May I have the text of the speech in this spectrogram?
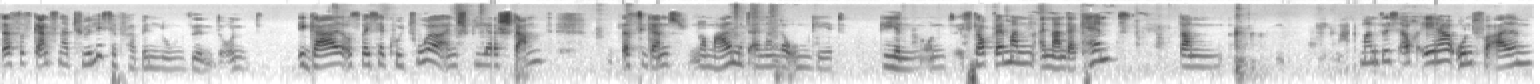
dass es ganz natürliche Verbindungen sind und egal aus welcher Kultur ein Spieler stammt, dass sie ganz normal miteinander umgeht, gehen. Und ich glaube, wenn man einander kennt, dann mag man sich auch eher und vor allem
